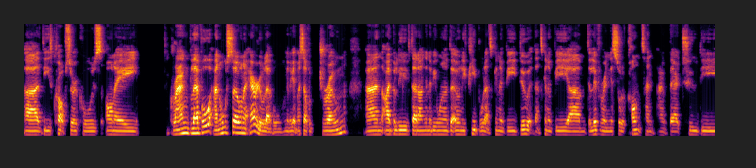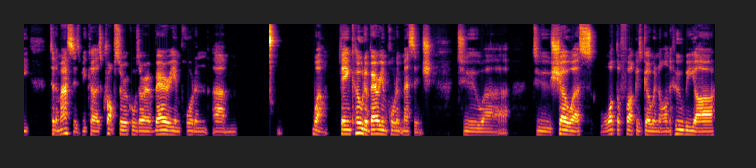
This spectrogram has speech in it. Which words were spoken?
uh, these crop circles on a ground level and also on an aerial level. I'm going to get myself a drone, and I believe that I'm going to be one of the only people that's going to be do it. That's going to be um, delivering this sort of content out there to the to the masses because crop circles are a very important. Um, well, they encode a very important message to uh, to show us what the fuck is going on, who we are,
